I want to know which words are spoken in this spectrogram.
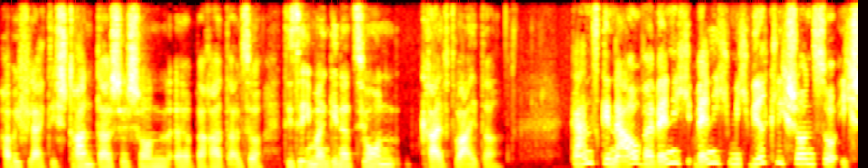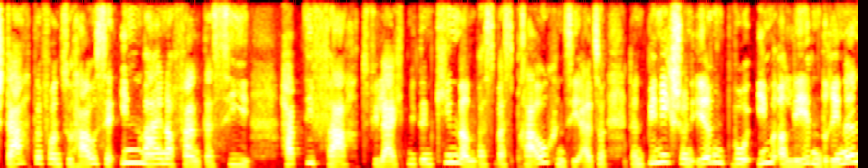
habe ich vielleicht die Strandtasche schon äh, parat. Also diese Imagination greift weiter. Ganz genau, weil wenn ich, wenn ich mich wirklich schon so, ich starte von zu Hause in meiner Fantasie, habe die Fahrt vielleicht mit den Kindern, was, was brauchen sie? Also dann bin ich schon irgendwo im Erleben drinnen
